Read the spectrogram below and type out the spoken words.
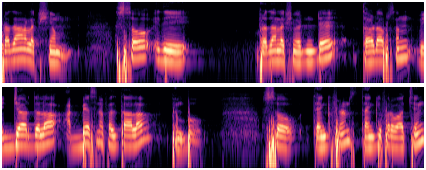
ప్రధాన లక్ష్యం. సో ఇది ప్రధాన లక్ష్యం ఏంటంటే థర్డ్ ఆప్షన్ విద్యార్థుల అభ్యసన ఫలితాల పెంపు. So thank you friends thank you for watching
